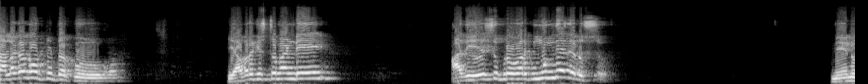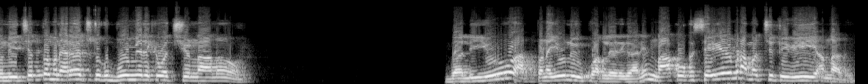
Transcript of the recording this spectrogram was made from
నలగగొట్టుటకు ఎవరికి ఇష్టమండి? అది యేసుప్రభు వారికి ముందే తెలుసు. నేను నీ చిత్తము నెరవేర్చుటకు భూమి మీదకి వచ్చి ఉన్నాను. బలియు అర్పణయు నువ్వు పర్లేదు కానీ నాకు ఒక శరీరం అమర్చుతీవి అన్నాడు.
